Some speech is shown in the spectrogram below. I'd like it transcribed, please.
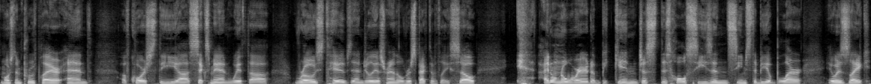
most improved player, and of course the uh, six man with uh, Rose, Thibs and Julius Randle respectively. So I don't know where to begin. Just this whole season seems to be a blur. It was like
